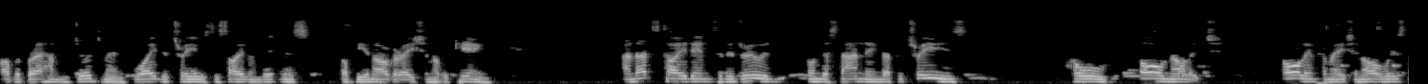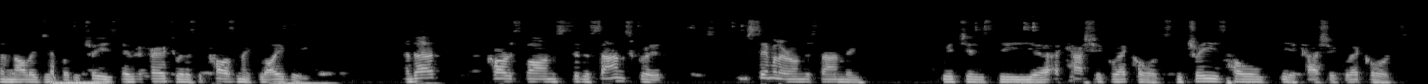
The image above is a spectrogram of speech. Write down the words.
of a judgment, why the tree was the silent witness of the inauguration of a king. And that's tied into the Druid understanding that the trees hold all knowledge, all information, all wisdom, knowledge about the trees. They refer to it as the cosmic library. And that corresponds to the Sanskrit similar understanding which is the uh, Akashic records. The trees hold the Akashic records,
